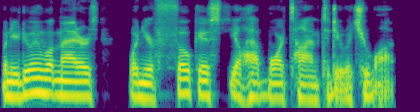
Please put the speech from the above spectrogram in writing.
When you're doing what matters, when you're focused, you'll have more time to do what you want.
